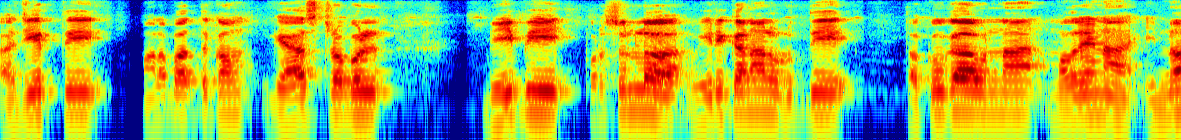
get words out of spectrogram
అజీర్తి మలబద్ధకం గ్యాస్ ట్రబుల్ బీపీ పురుషుల్లో వీరికణాలు వృద్ధి తక్కువగా ఉన్న మొదలైన ఎన్నో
